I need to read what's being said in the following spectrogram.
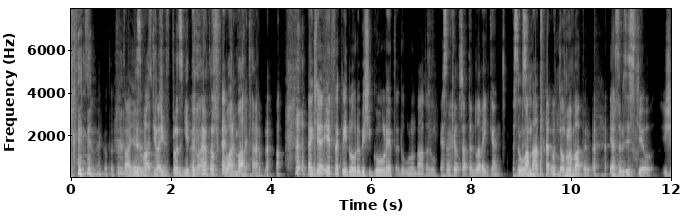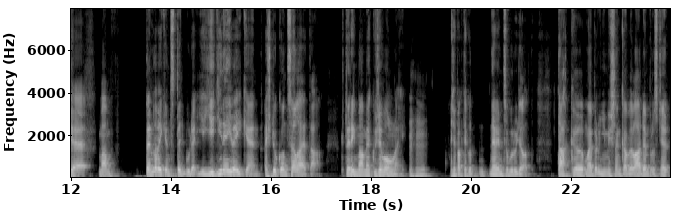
no, myslím, jako to, to, to ani zmátili v Plzni, ty to v Ulaanbaatar. no. Takže je to takový dlouhodobější goal jet do Ulaanbátaru. Já jsem chtěl třeba tenhle víkend. Do jsem si- Ulaanbátaru. do Ulaanbaataru. Já jsem zjistil, že mám tenhle víkend, co teď bude, je jediný víkend až do konce léta, který mám jakože volný. Mhm. Že pak jako nevím, co budu dělat. tak eh, moje první myšlenka byla, jdem prostě,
